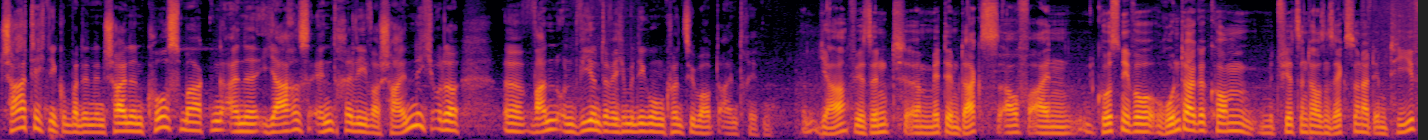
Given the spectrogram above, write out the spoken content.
Charttechnik und bei den entscheidenden Kursmarken eine Jahresendrallye wahrscheinlich oder äh, wann und wie unter welchen Bedingungen könnte sie überhaupt eintreten? Ja, wir sind äh, mit dem DAX auf ein Kursniveau runtergekommen mit 14.600 im Tief,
